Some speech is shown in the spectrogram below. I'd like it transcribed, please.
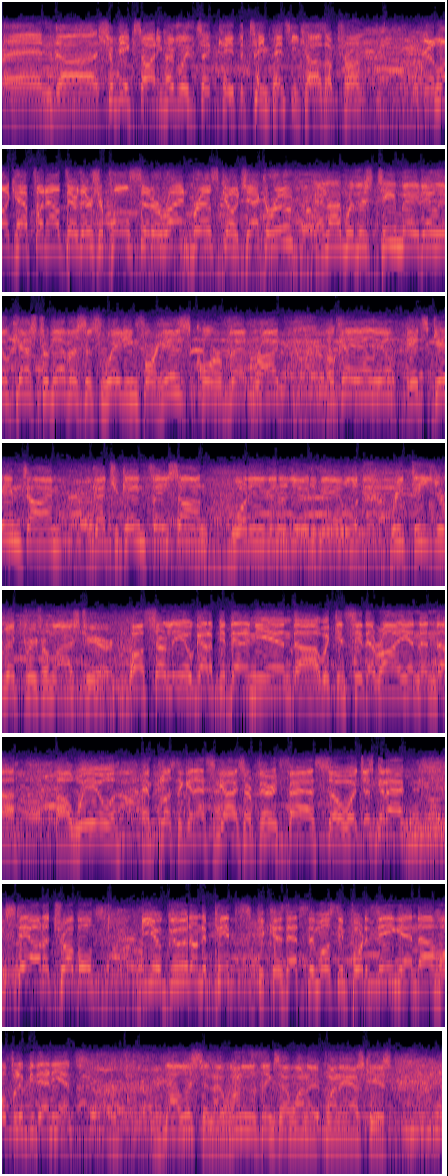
and uh, should be exciting. Hopefully to keep the Team Penske cars up front. Well, good luck. Have fun out there. There's your pole sitter, Ryan Briscoe. Jack Arute. And I'm with his teammate, Helio Castroneves, that's waiting for his Corvette ride. Okay, Elio, it's game time. You got your game face on. What are you going to do to be able to repeat your victory from last year? Well, certainly we got to beat that in the end. Uh, we can see that Ryan and uh, uh, Will and plus the Ganassi guys are very fast. So we're just going to stay out of trouble, be good on the pits because that's the most important thing, and uh, hopefully be there in the end. Now, listen, I, one of the things I want to want to ask you is,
